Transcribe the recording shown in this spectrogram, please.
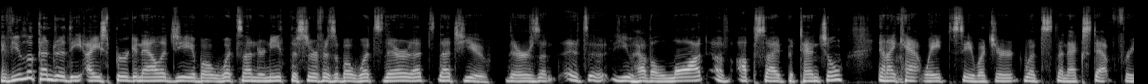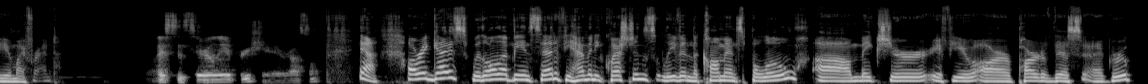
if you look under the iceberg analogy about what's underneath the surface about what's there that's that's you. There's a it's a you have a lot of upside potential and I can't wait to see what your what's the next step for you my friend I sincerely appreciate it, Russell. Yeah. All right, guys. With all that being said, if you have any questions, leave it in the comments below. Uh, make sure if you are part of this uh, group,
